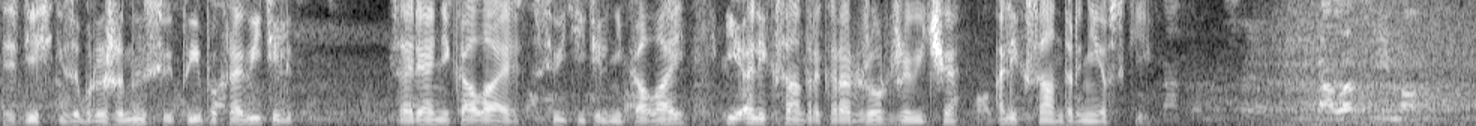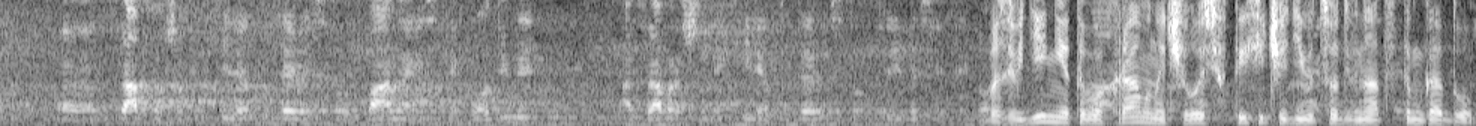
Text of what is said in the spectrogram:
Здесь изображены святые покровители царя Николая, святитель Николай и Александра Караджорджевича Александр Невский. započeto 1912. godine а Возведение этого храма началось в 1912 году,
